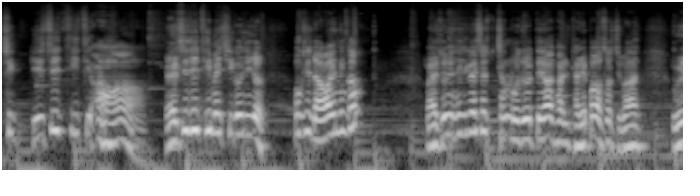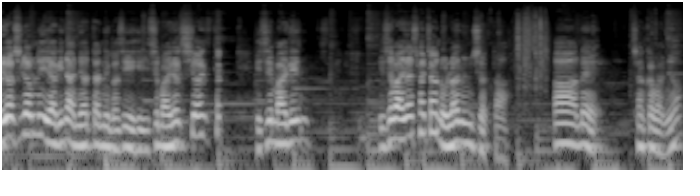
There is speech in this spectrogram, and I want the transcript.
측 LCD 팀- 아 LCD 팀의 직원이죠. 혹시 나와 있는가? 말투는 해결해서 장 모드를 때와 달리빠졌었지만 의외로 실없는 이야기는 아니었다는 것이 이스마일 시어 이스마일인 이스마일 살짝 놀란 눈치였다. 아 네. 잠깐만요.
